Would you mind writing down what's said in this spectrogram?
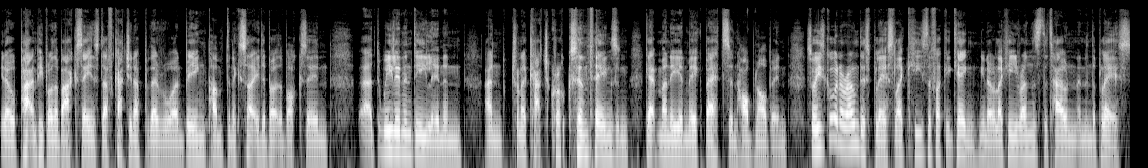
you know patting people on the back, saying stuff, catching up with everyone, being pumped and excited about the boxing, uh, wheeling and dealing, and and trying to catch crooks and things and get money and make bets and hobnobbing. So he's going around this place like he's the fucking king, you know, like he runs the town and in the place.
